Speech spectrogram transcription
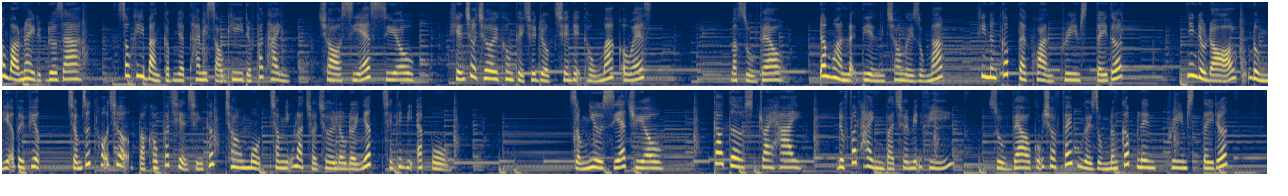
Thông báo này được đưa ra sau khi bản cập nhật 26GB được phát hành cho CSGO, khiến trò chơi không thể chơi được trên hệ thống Mac OS. Mặc dù Valve đang hoàn lại tiền cho người dùng Mac khi nâng cấp tài khoản Dream Status, nhưng điều đó cũng đồng nghĩa với việc chấm dứt hỗ trợ và không phát triển chính thức cho một trong những loạt trò chơi lâu đời nhất trên thiết bị Apple. Giống như CSGO, Counter-Strike 2 được phát hành và chơi miễn phí dù Valve cũng cho phép người dùng nâng cấp lên Prime Status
